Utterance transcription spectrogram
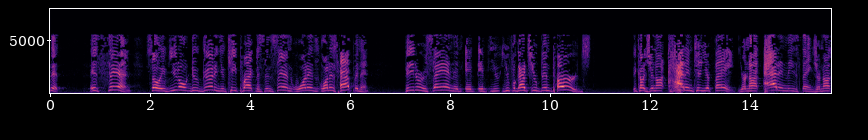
it? It's sin. So if you don't do good and you keep practicing sin, what is what is happening? Peter is saying that if you you forgot you've been purged because you're not adding to your faith. You're not adding these things. You're not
